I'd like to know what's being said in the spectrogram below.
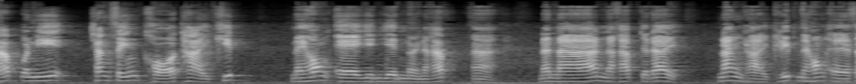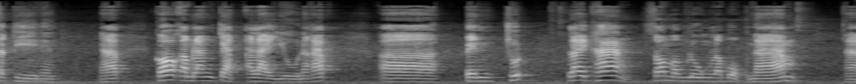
ครับวันนี้ช่างเซ้งขอถ่ายคลิปในห้องแอร์เย็นๆหน่อยนะครับอ่านานๆนะครับจะได้นั่งถ่ายคลิปในห้องแอร์สักทีหนึ่งนะครับ ก็กำลังจัดอะไหล่อยู่นะครับอ่าเป็นชุดไล่ข้างซ่อมบำรุงระบบน้ำอ่า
